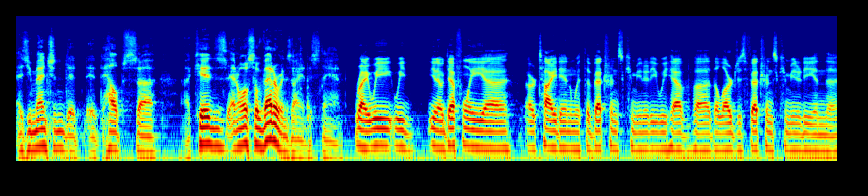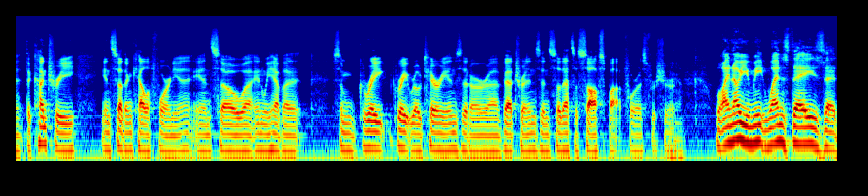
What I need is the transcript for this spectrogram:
as you mentioned, it, it helps uh, uh kids and also veterans, I understand. Right. We, we you know, definitely uh, are tied in with the veterans community. We have uh, the largest veterans community in the, the country in Southern California, and so uh, and we have a some great great Rotarians that are uh, veterans, and so that's a soft spot for us for sure. Yeah. Well, I know you meet Wednesdays at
